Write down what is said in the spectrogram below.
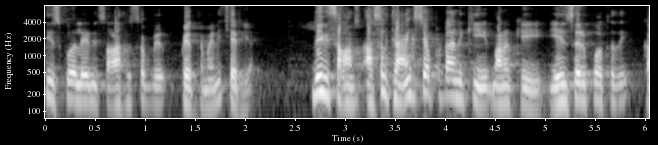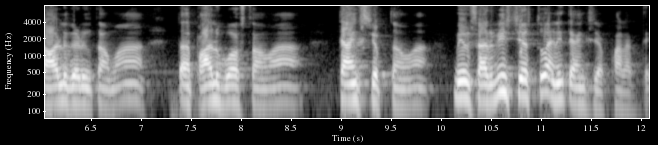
తీసుకోలేని సాహసపేతమైన చర్య. దీనికి అసలు థ్యాంక్స్ చెప్పడానికి మనకి ఏం సరిపోతుంది? కాళ్ళు గడుగుతామా? పాలు పోస్తామా? థ్యాంక్స్ చెప్తామా? మేము సర్వీస్ చేస్తూ అని థ్యాంక్స్ చెప్పాలంతే.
